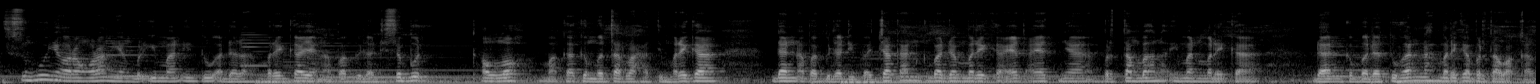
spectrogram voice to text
sesungguhnya orang-orang yang beriman itu adalah mereka yang apabila disebut Allah maka gemetarlah hati mereka dan apabila dibacakan kepada mereka ayat-ayatnya bertambahlah iman mereka dan kepada Tuhanlah mereka bertawakal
